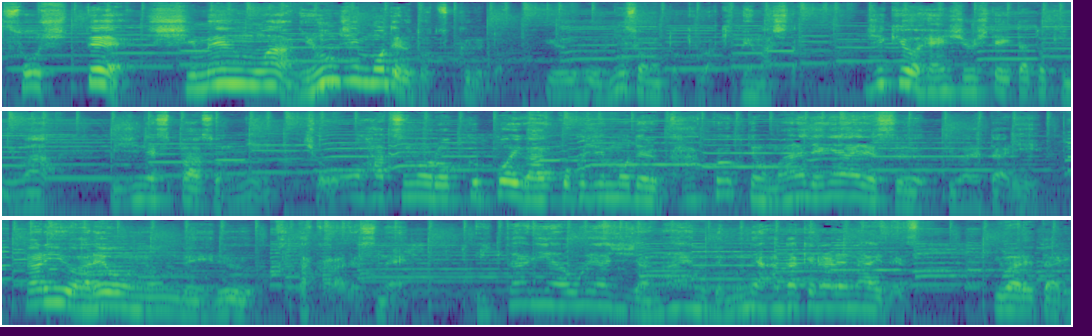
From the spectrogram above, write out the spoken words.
そして紙面は日本人モデルと作るというふうにその時は決めました。時期を編集していた時にはビジネスパーソンに長髪のロックっぽい外国人モデルかっこよくても真似できないですって言われたりあるいはレオン読んでいる方からですねイタリア親父じゃないので胸はだけられないです言われたり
